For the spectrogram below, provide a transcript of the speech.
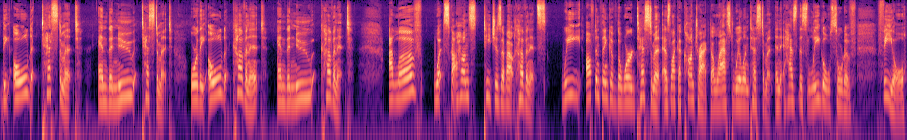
the Old Testament and the New Testament, or the Old Covenant and the new covenant. I love what Scott Hahn's teaches about covenants. We often think of the word testament as like a contract, a last will and testament, and it has this legal sort of feel.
